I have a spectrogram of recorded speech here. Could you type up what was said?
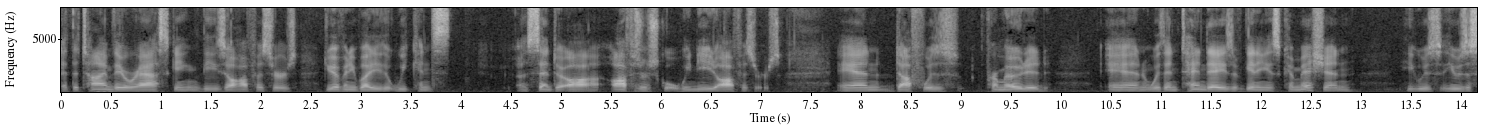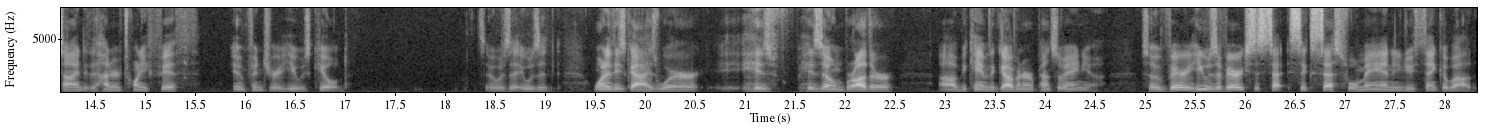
at the time they were asking these officers, "Do you have anybody that we can uh, send to uh, officer school? We need officers." And Duff was promoted, and within 10 days of getting his commission, he was he was assigned to the 125th Infantry. He was killed. So it was a, it was a, one of these guys where his his own brother uh, became the governor of Pennsylvania. So very he was a very su- successful man, and you think about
